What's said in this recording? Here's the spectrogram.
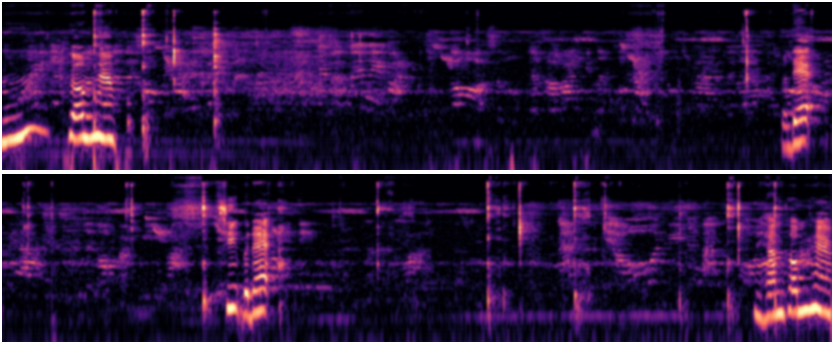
อืมชมแฮะ เดะชีบะเดะนี่ทันชมแหมอ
